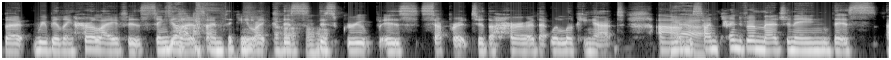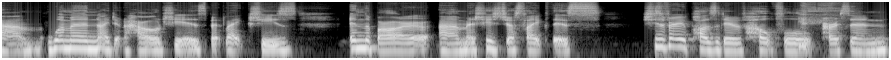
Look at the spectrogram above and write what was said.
but rebuilding her life is singular. Yeah. So I'm thinking like uh-huh, this uh-huh. this group is separate to the her that we're looking at. Um, yeah. So I'm kind of imagining this um, woman. I don't know how old she is, but like she's in the bar um, and she's just like this she's a very positive, helpful person.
